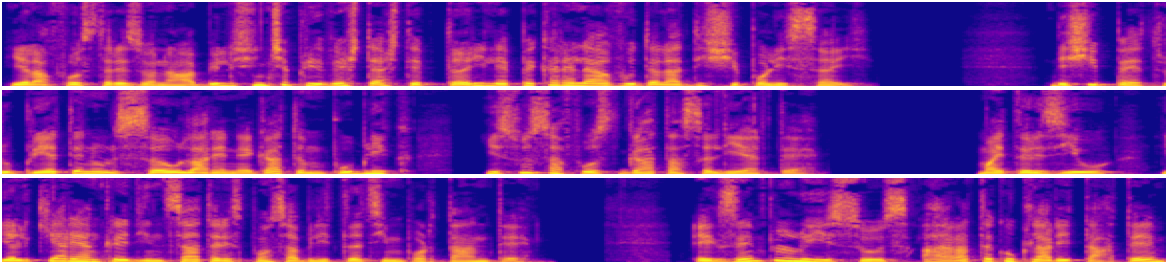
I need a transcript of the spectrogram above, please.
El a fost rezonabil și în ce privește așteptările pe care le-a avut de la discipolii săi. Deși Petru, prietenul său, l-a renegat în public, Isus a fost gata să-l ierte. Mai târziu, el chiar i-a încredințat responsabilități importante. Exemplul lui Isus arată cu claritate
